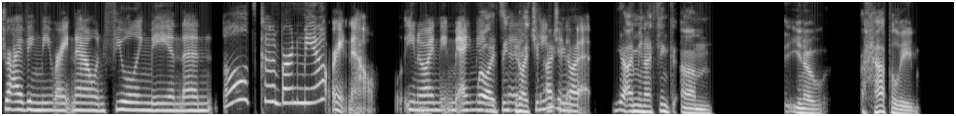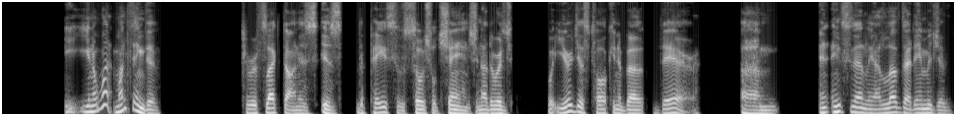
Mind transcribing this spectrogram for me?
driving me right now and fueling me. And then, oh, it's kind of burning me out right now. You know, I mean, I mean, well, I think, you know, I, change I, you know, I, yeah, I mean, I think, um, you know, happily, you know, one, one thing to, to reflect on is, is the pace of social change. In other words, what you're just talking about there, um, and incidentally, I love that image of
